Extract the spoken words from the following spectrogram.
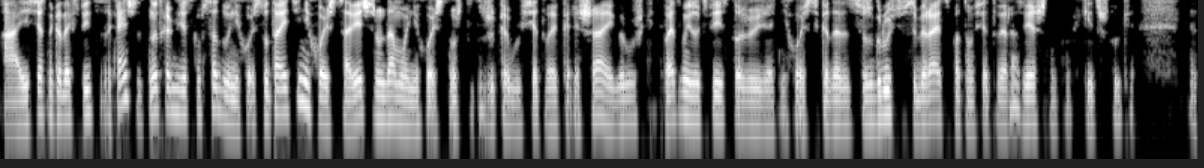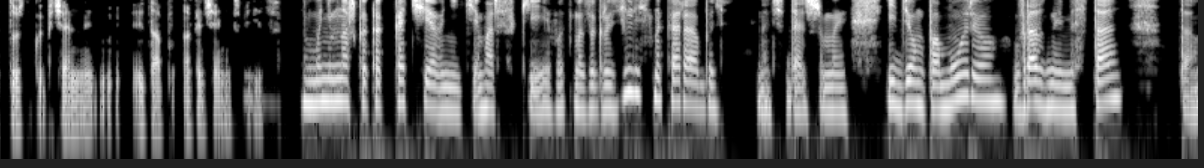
А, естественно, когда экспедиция заканчивается, ну это как в детском саду, не хочется. С утра идти не хочется, а вечером домой не хочется, потому что тут уже как бы все твои кореша, игрушки. Поэтому из экспедиции тоже уезжать не хочется. Когда это все с грустью собирается, потом все твои развешенные там какие-то штуки. Это тоже такой печальный этап окончания экспедиции. Мы немножко как кочевники морские. Вот мы загрузились на корабль, Значит, дальше мы идем по морю в разные места, там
